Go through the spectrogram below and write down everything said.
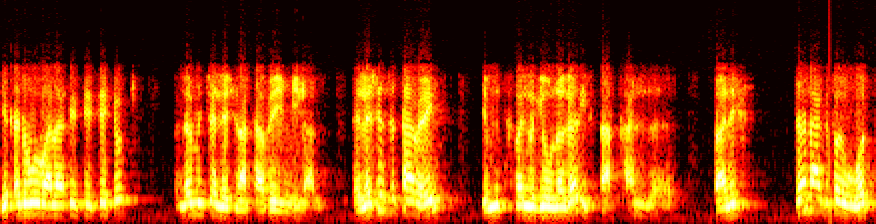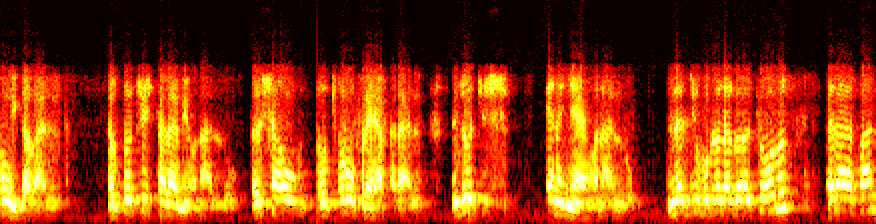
የቀድሞ ባለቤት ሴቶች ለምን ጨሌሽን አታበይም ይላል። ጨሌሽን ስታበይ የምትፈልገው ነገር ይሳካል። ባልሽ ደህና ወጥቶ ይገባል። ከብቶችሽ ሰላም ይሆናሉ። እርሻው ጥሩ ፍሬ ያፈራል። ልጆችሽ ጤነኛ ይሆናሉ። እነዚህ ሁሉ ነገሮች የሆኑት ራሷን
